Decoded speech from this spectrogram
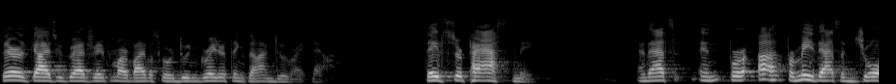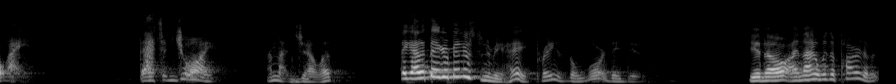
There's guys who graduated from our Bible school who are doing greater things than I'm doing right now. They've surpassed me. And that's and for us, for me, that's a joy. That's a joy. I'm not jealous. They got a bigger ministry than me. Hey, praise the Lord, they do. You know, and I was a part of it.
